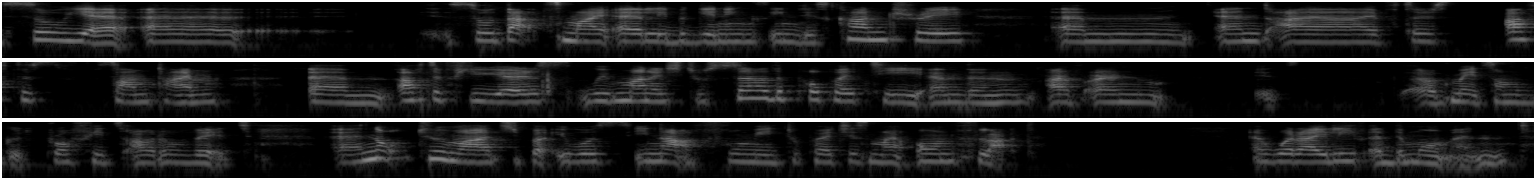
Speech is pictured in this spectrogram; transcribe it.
so yeah, uh, so that's my early beginnings in this country. Um, and I, after, after some time, um, after a few years, we've managed to sell the property and then I've earned, it's, I've made some good profits out of it. Uh, not too much, but it was enough for me to purchase my own flat and where I live at the moment.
